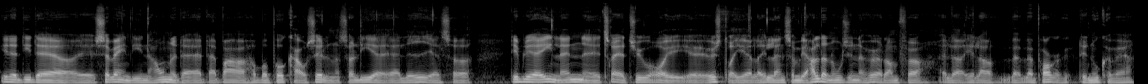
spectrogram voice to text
et af de der øh, sædvanlige navne, der, der bare hopper på karusellen og så lige er, er ledig. Altså, det bliver en eller anden øh, 23-årig øh, Østrig eller et eller andet, som vi aldrig nogensinde har hørt om før, eller, eller hvad, hvad pokker det nu kan være.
